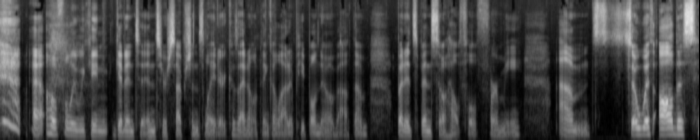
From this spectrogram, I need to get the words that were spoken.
uh, hopefully, we can get into interceptions later because I don't think a lot of people know about them. But it's been so helpful for me. Um, so, with all this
